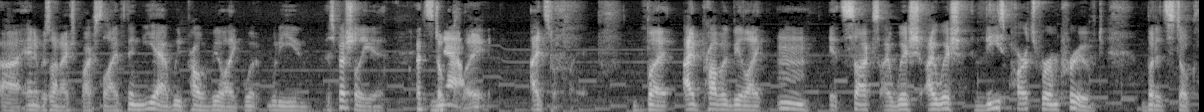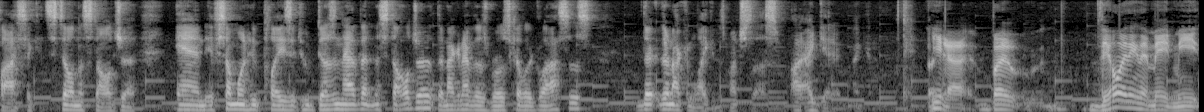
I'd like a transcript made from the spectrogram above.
uh, and it was on Xbox Live, then yeah, we'd probably be like, what? What do you? Especially, I'd still now. play it. I'd still play it, but I'd probably be like, mm, it sucks. I wish, I wish these parts were improved, but it's still classic. It's still nostalgia. And if someone who plays it who doesn't have that nostalgia, they're not gonna have those rose-colored glasses. They're, they're not gonna like it as much as us. I, I get it. I get it. But- yeah, but the only thing that made me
